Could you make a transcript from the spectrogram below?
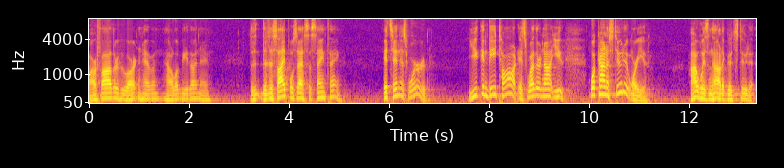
Our Father who art in heaven, hallowed be thy name. The, the disciples asked the same thing. It's in His Word. You can be taught. It's whether or not you. What kind of student were you? I was not a good student.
